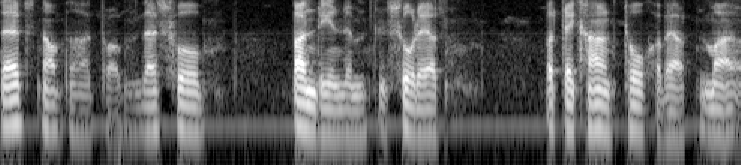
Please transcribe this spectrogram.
That's not my problem. That's for funding and them to sort out. But they can't talk about my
